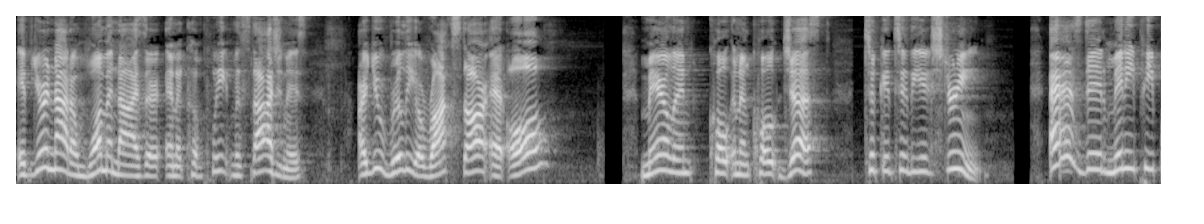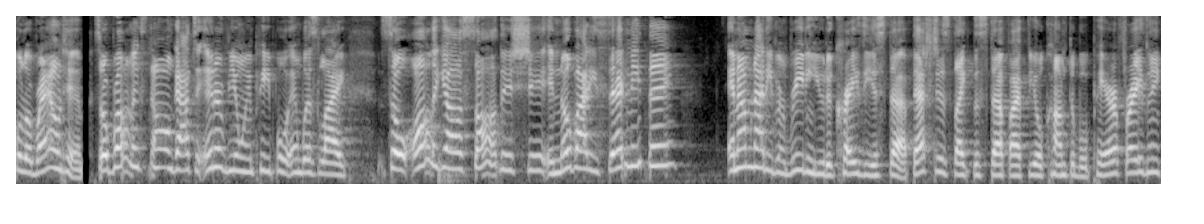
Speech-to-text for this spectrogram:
If you're not a womanizer and a complete misogynist, are you really a rock star at all? Marilyn, quote and unquote, just took it to the extreme as did many people around him. So Rolling Stone got to interviewing people and was like, So all of y'all saw this shit and nobody said anything? And I'm not even reading you the craziest stuff. That's just like the stuff I feel comfortable paraphrasing.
